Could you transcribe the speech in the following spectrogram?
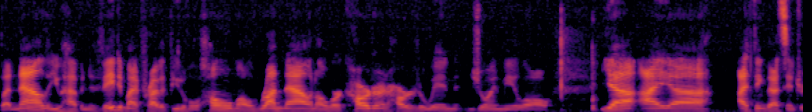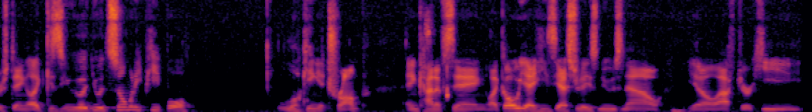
But now that you have invaded my private, beautiful home, I'll run now and I'll work harder and harder to win. Join me, lol. Yeah, I uh, I think that's interesting. Like, because you you had so many people looking at Trump and kind of saying like, oh yeah, he's yesterday's news now. You know, after he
